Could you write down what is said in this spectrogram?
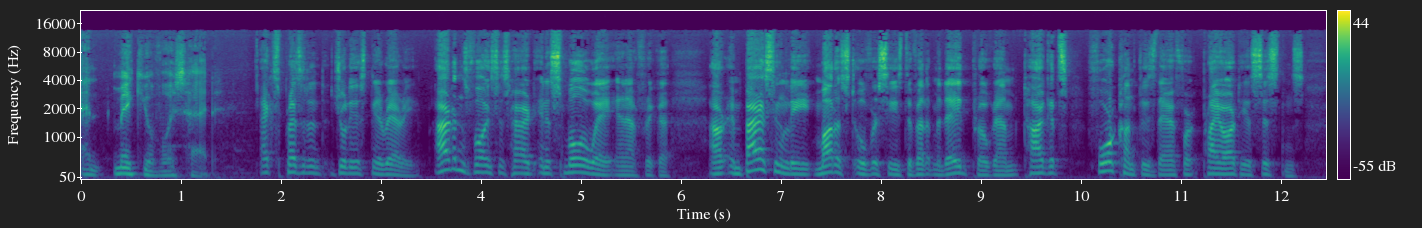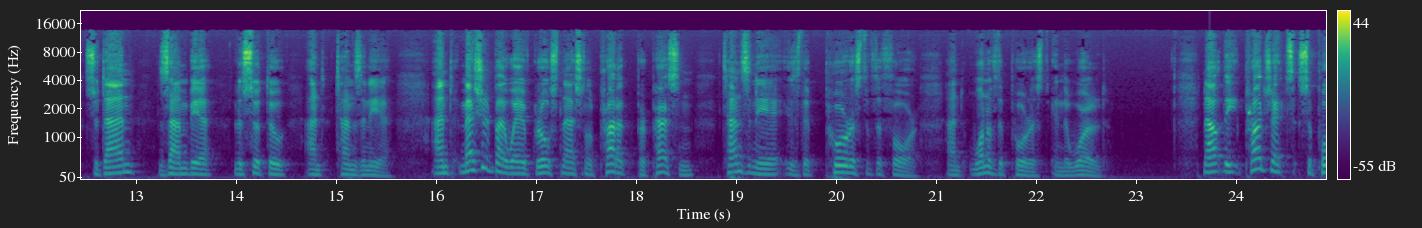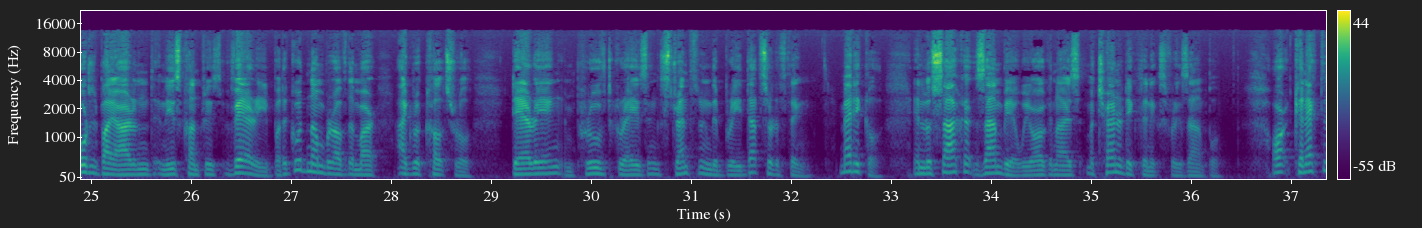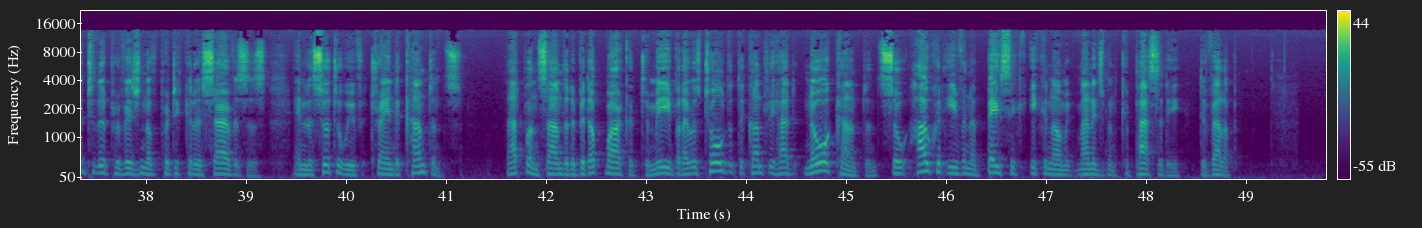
and make your voice heard. Ex President Julius Nyerere. Ireland's voice is heard in a small way in Africa. Our embarrassingly modest overseas development aid programme targets four countries there for priority assistance Sudan, Zambia, Lesotho, and Tanzania. And measured by way of gross national product per person, Tanzania is the poorest of the four and one of the poorest in the world. Now, the projects supported by Ireland in these countries vary, but a good number of them are agricultural, dairying, improved grazing, strengthening the breed, that sort of thing. Medical. In Lusaka, Zambia, we organise maternity clinics, for example. Or connected to the provision of particular services. In Lesotho, we've trained accountants. That one sounded a bit upmarket to me, but I was told that the country had no accountants, so how could even a basic economic management capacity develop?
